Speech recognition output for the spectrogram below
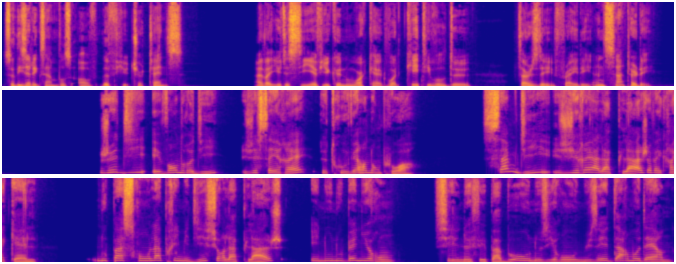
So these are examples of the future tense. I'd like you to see if you can work out what Katie will do Thursday, Friday, and Saturday. Jeudi et vendredi, j'essayerai de trouver un emploi. Samedi, j'irai à la plage avec Raquel. Nous passerons l'après-midi sur la plage et nous nous baignerons. S'il ne fait pas beau, nous irons au musée d'art moderne.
